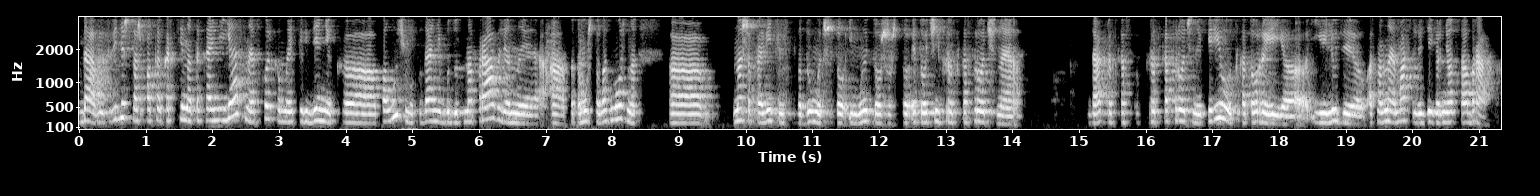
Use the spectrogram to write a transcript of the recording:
Да, вот видишь, Саш, пока картина такая неясная, сколько мы этих денег э, получим и куда они будут направлены, а, потому что, возможно, э, наше правительство думает, что и мы тоже, что это очень краткосрочная да, краткос, краткосрочный период, который э, и люди, основная масса людей вернется обратно.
